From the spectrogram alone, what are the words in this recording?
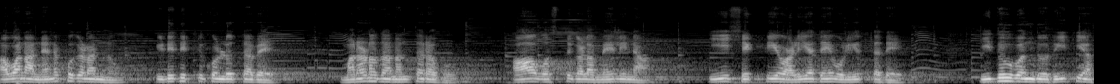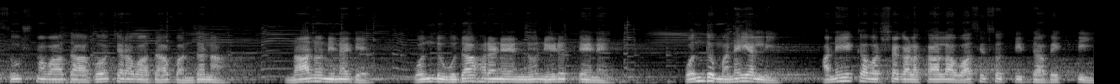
ಅವನ ನೆನಪುಗಳನ್ನು ಹಿಡಿದಿಟ್ಟುಕೊಳ್ಳುತ್ತವೆ. ಮರಣದ ನಂತರವೂ ಆ ವಸ್ತುಗಳ ಮೇಲಿನ ಈ ಶಕ್ತಿಯು ಅಳಿಯದೇ ಉಳಿಯುತ್ತದೆ. ಇದು ಒಂದು ರೀತಿಯ ಸೂಕ್ಷ್ಮವಾದ ಅಗೋಚರವಾದ ಬಂಧನ. ನಾನು ನಿನಗೆ ಒಂದು ಉದಾಹರಣೆಯನ್ನು ನೀಡುತ್ತೇನೆ. ಒಂದು ಮನೆಯಲ್ಲಿ ಅನೇಕ ವರ್ಷಗಳ ಕಾಲ ವಾಸಿಸುತ್ತಿದ್ದ ವ್ಯಕ್ತಿ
